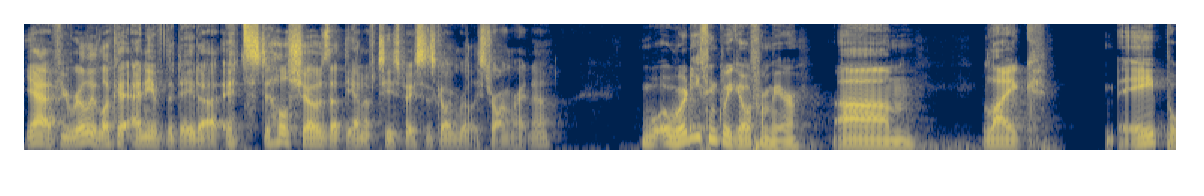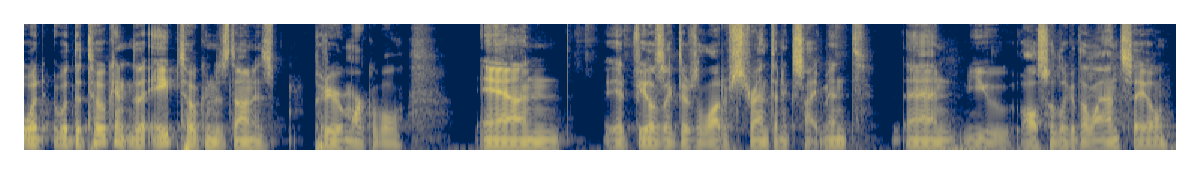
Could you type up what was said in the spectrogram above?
yeah, if you really look at any of the data, it still shows that the NFT space is going really strong right now. Where do you think we go from here? Um, like ape, what what the token, the ape token has done is pretty remarkable, and it feels like there's a lot of strength and excitement. And you also look at the land sale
